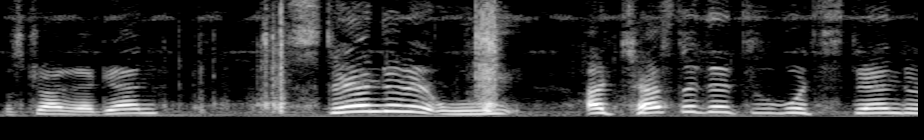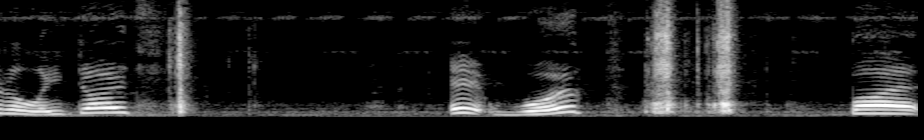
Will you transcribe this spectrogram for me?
Let's try it again. Standard elite. I tested it with standard elite darts. It worked, but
